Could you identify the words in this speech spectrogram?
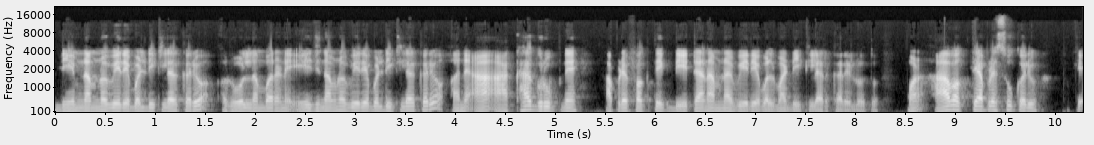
નેમ નામનો વેરિયેબલ ડિક્લેર કર્યો રોલ નંબર અને એજ નામનો વેરિયેબલ ડિક્લેર કર્યો અને આ આખા ગ્રુપને આપણે ફક્ત એક ડેટા નામના વેરિયેબલમાં ડિક્લેર કરેલું હતું. પણ આ વખતે આપણે શું કર્યું? કે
